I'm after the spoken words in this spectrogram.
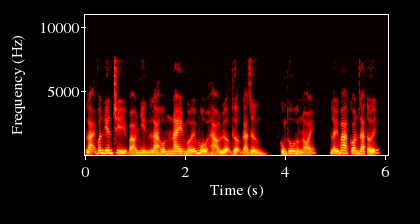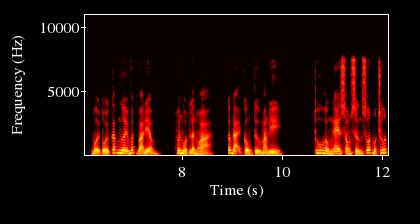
Lại Vân Yên chỉ vào nhìn là hôm nay mới mổ hảo lượng thượng gà rừng, cùng Thu Hồng nói, lấy ba con ra tới, buổi tối các ngươi vất vả điểm, hơn một lần hỏa, cấp đại công tử mang đi. Thu Hồng nghe xong sửng sốt một chút,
